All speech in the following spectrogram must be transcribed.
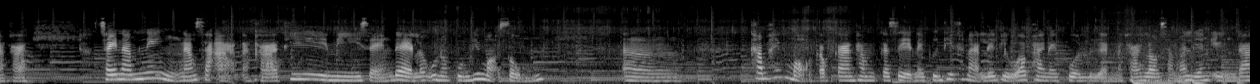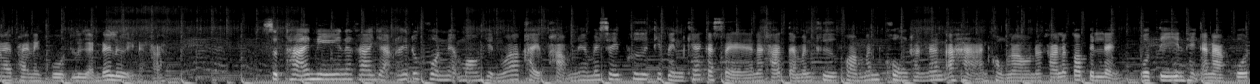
นะคะ ใช้น้ำนิ่งน้ำสะอาดนะคะที่มีแสงแดดและอุณหภูมิที่เหมาะสม ทำให้เหมาะกับการทำเกษตรในพื้นที่ขนาดเล็ก หรือว่าภายในครัวเรือนนะคะ เราสามารถเลี้ยงเองได้ภายในครัวเรือนได้เลยนะคะ สุดท้ายนี้นะคะอยากให้ทุกคนเนี่ยมองเห็นว่าไข่ผำเนี่ยไม่ใช่พืชที่เป็นแค่กระแสนะคะ แต่มันคือความมั่นคงทางด้านอาหารของเรานะคะ แล้วก็เป็นแหล่งโปรตีนแห่งอนาคต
